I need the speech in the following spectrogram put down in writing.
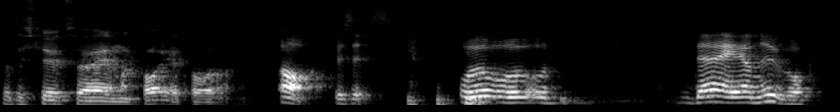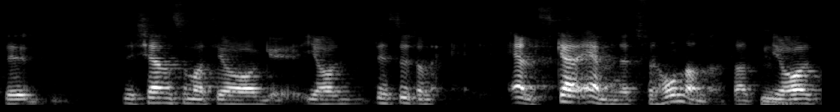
Och till slut så är man kvar i ett förhållande. Ja, precis. och, och, och där är jag nu och det, det känns som att jag, jag dessutom älskar ämnet förhållanden. För att mm. jag,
